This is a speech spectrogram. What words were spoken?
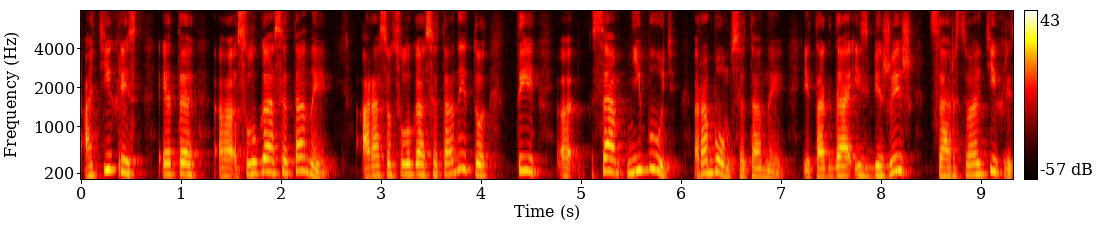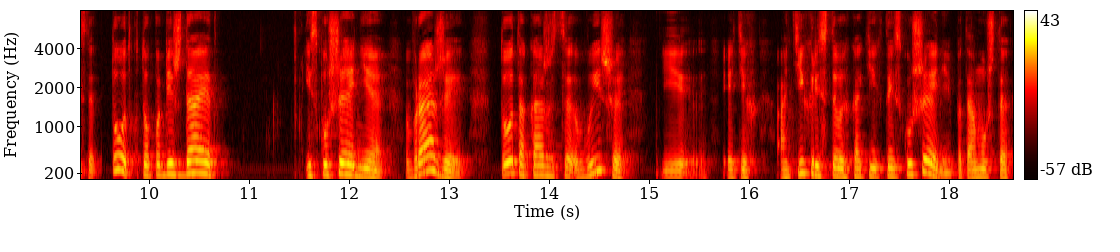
Антихрист – это слуга сатаны. А раз он слуга сатаны, то ты сам не будь рабом сатаны, и тогда избежишь царства Антихриста. Тот, кто побеждает искушение вражие, тот окажется выше и этих антихристовых каких-то искушений, потому что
